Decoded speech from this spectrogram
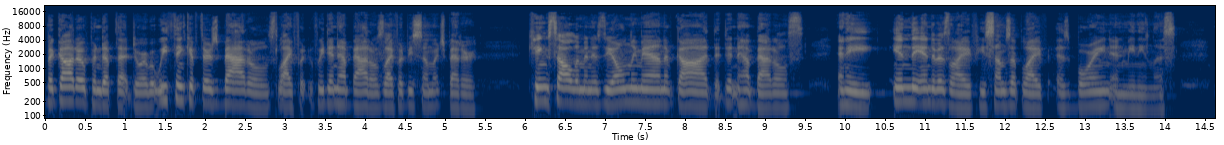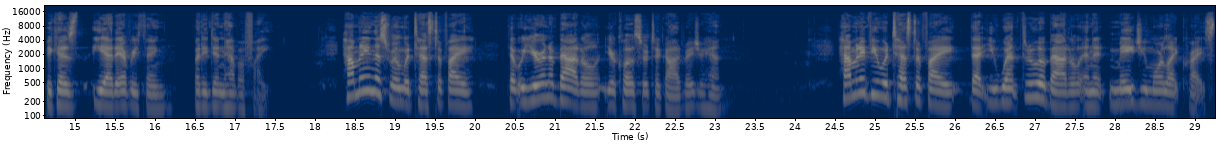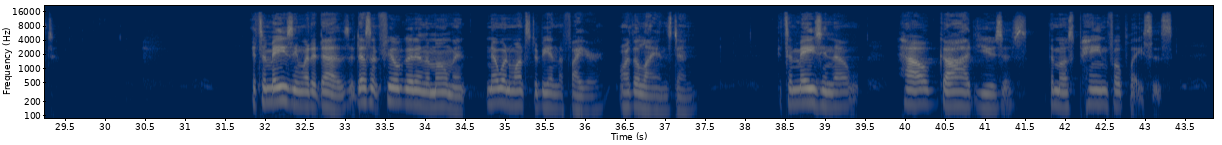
but God opened up that door. But we think if there's battles, life would, if we didn't have battles, life would be so much better. King Solomon is the only man of God that didn't have battles, and he in the end of his life, he sums up life as boring and meaningless because he had everything, but he didn't have a fight. How many in this room would testify that when you're in a battle, you're closer to God? Raise your hand. How many of you would testify that you went through a battle and it made you more like Christ? It's amazing what it does. It doesn't feel good in the moment. No one wants to be in the fire or the lion's den. It's amazing, though, how God uses the most painful places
